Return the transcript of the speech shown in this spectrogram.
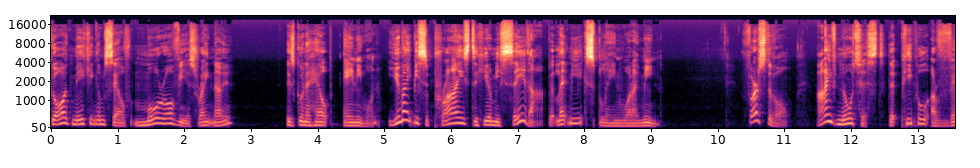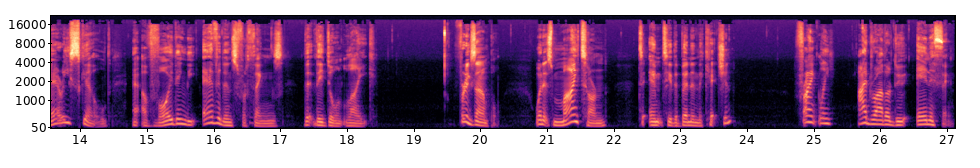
God making himself more obvious right now is going to help anyone. You might be surprised to hear me say that, but let me explain what I mean. First of all, I've noticed that people are very skilled at avoiding the evidence for things that they don't like. For example, when it's my turn to empty the bin in the kitchen, frankly, I'd rather do anything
